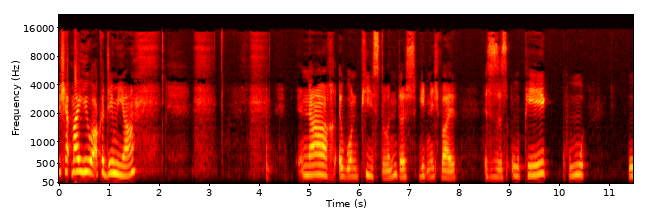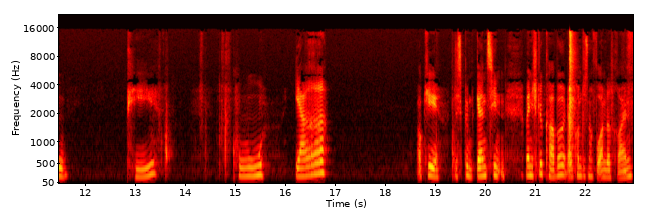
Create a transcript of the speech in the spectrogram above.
Ich habe My Hero Academia nach One Piece drin. Das geht nicht, weil es ist O P Q O P Q R. Okay, das kommt ganz hinten. Wenn ich Glück habe, dann kommt es noch woanders rein.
